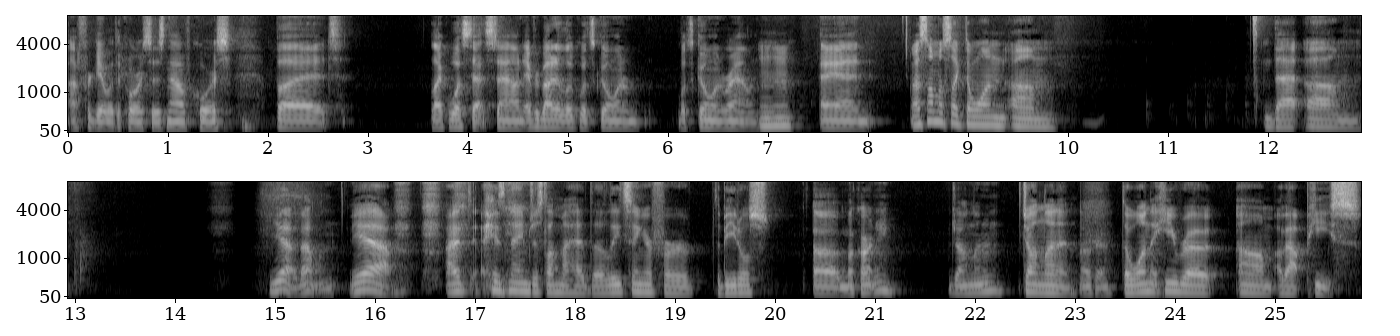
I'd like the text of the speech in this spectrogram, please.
I forget what the chorus is now, of course, but like, what's that sound? Everybody, look what's going, what's going around, Mm-hmm. and That's almost like the one um, that um, yeah, that one. yeah, I, his name just left my head. The lead singer for the Beatles, Uh, McCartney, John Lennon. John Lennon. Okay. The one that he wrote um, about peace.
